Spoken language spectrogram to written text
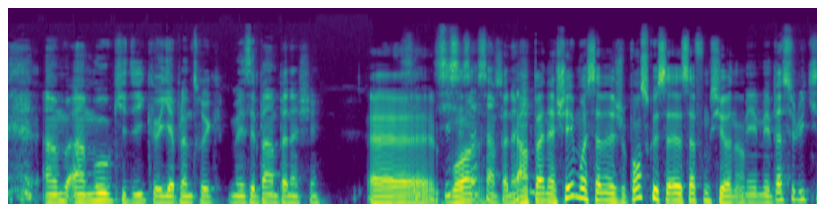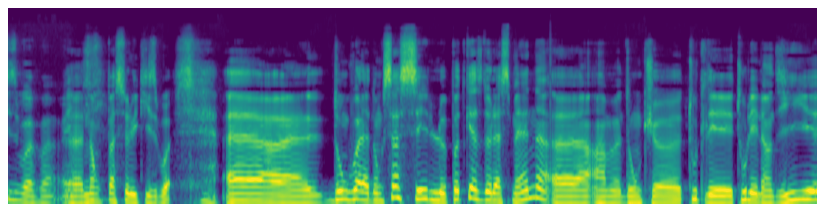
un, un mot qui dit qu'il y a plein de trucs, mais c'est pas un panaché. Euh, si, moi, c'est ça, c'est un panaché. Un panaché, moi, ça, je pense que ça, ça fonctionne. Hein. Mais, mais pas celui qui se boit, quoi. Euh, non, pas celui qui se boit. Euh, donc voilà, donc ça, c'est le podcast de la semaine. Euh, donc toutes les, tous les lundis,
